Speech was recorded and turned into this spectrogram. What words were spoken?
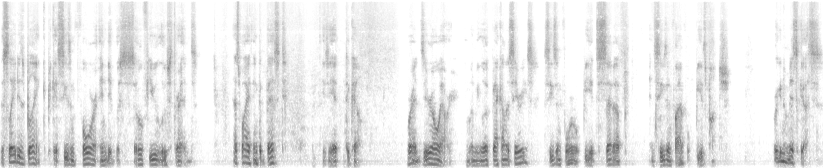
The slate is blank because season four ended with so few loose threads. That's why I think the best is yet to come. We're at zero hour, and when we look back on the series, season four will be its setup, and season five will be its punch. We're going to miss Gus,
